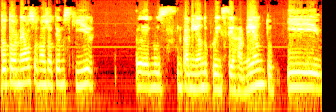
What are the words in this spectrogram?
Doutor Nelson, nós já temos que ir eh, nos encaminhando para o encerramento e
